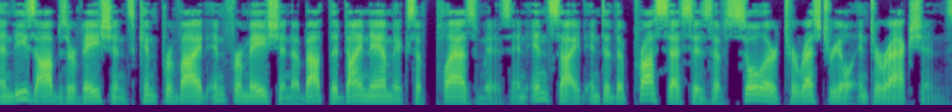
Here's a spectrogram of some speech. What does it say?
and these observations can provide information about the dynamics of plasmas and insight into the processes of solar-terrestrial interactions.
